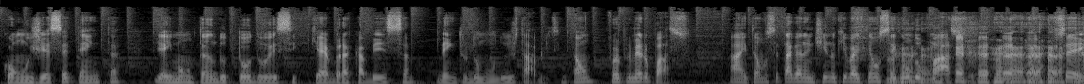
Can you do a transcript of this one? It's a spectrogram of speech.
com o G70 e aí montando todo esse quebra-cabeça dentro do mundo de tablets. Então, foi o primeiro passo. Ah, então você está garantindo que vai ter um segundo passo. Não sei.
